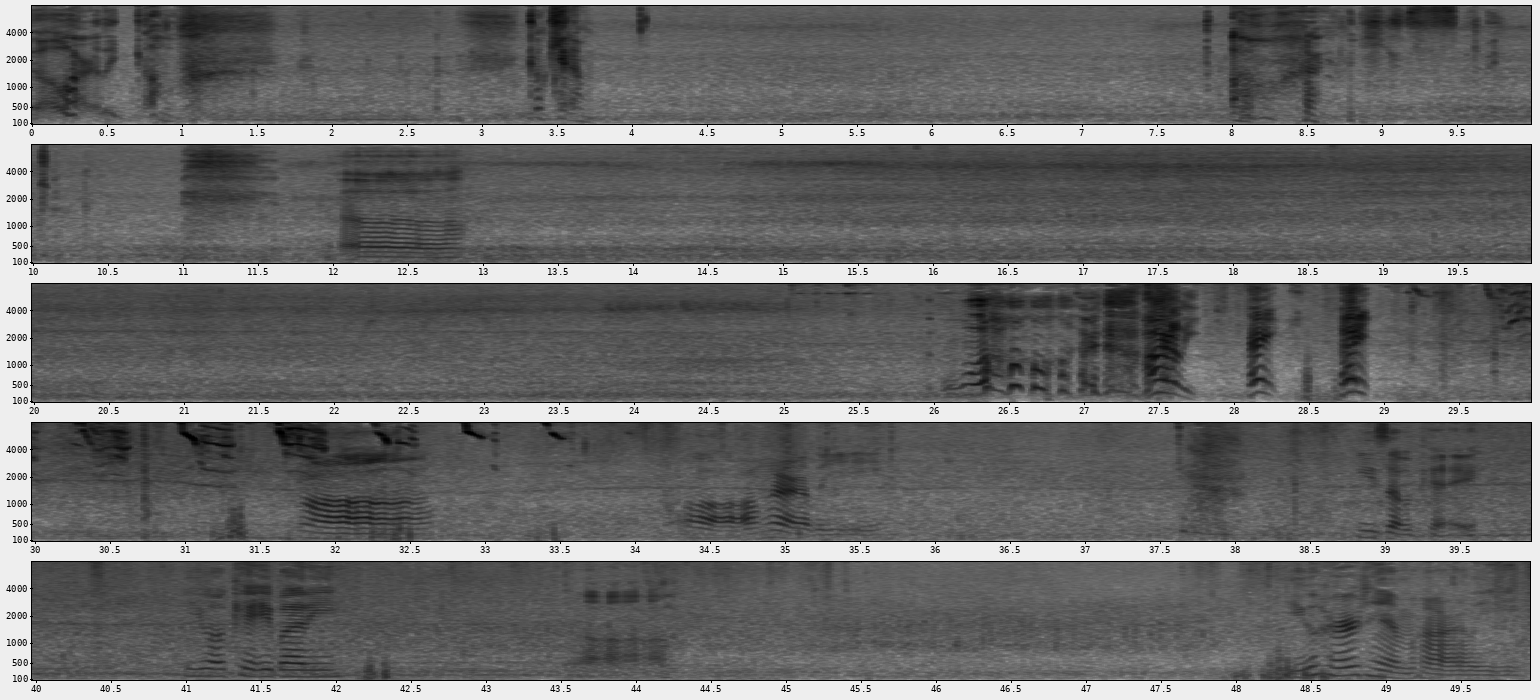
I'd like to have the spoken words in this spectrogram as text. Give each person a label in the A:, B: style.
A: Go, Harley, go. Go get him. Oh, Harley, you guy. Oh. Whoa! Aww. Aww, Harley. He's okay. You okay, buddy? Aww. You hurt him, Harley.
